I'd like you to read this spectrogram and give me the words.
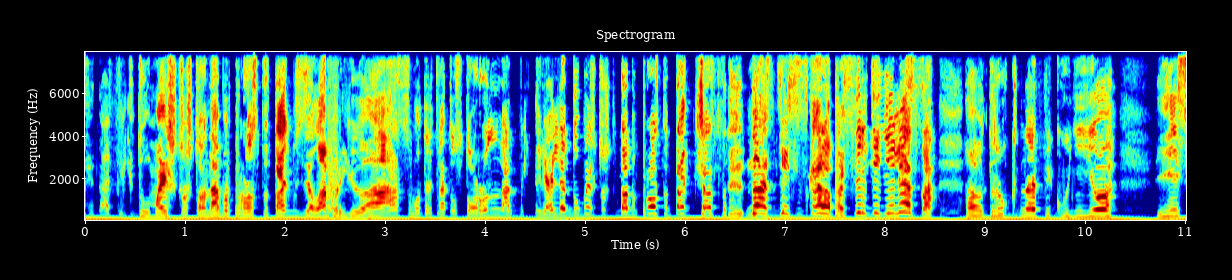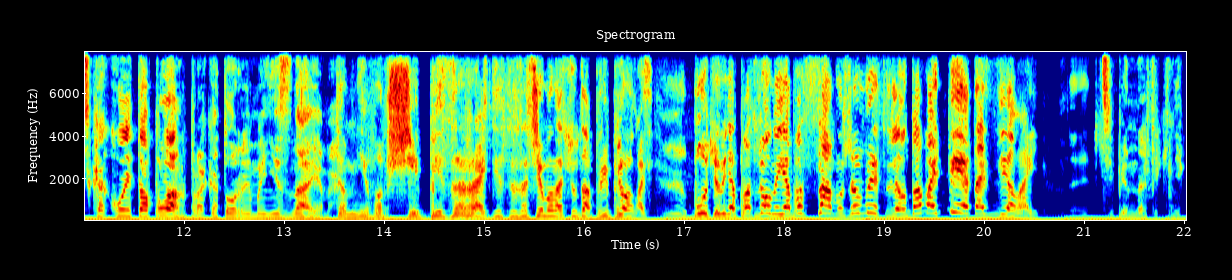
Ты нафиг думаешь, что, что она бы просто так взяла, при... а, смотрит в эту сторону, нафиг ты реально думаешь, что, что она бы просто так сейчас нас здесь искала посередине леса? А вдруг нафиг у нее есть какой-то план, про который мы не знаем? Да мне вообще без разницы, зачем она сюда приперлась! Будь у меня патроны, я бы сам уже выстрелил, давай ты это сделай! Тебе нафиг не...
